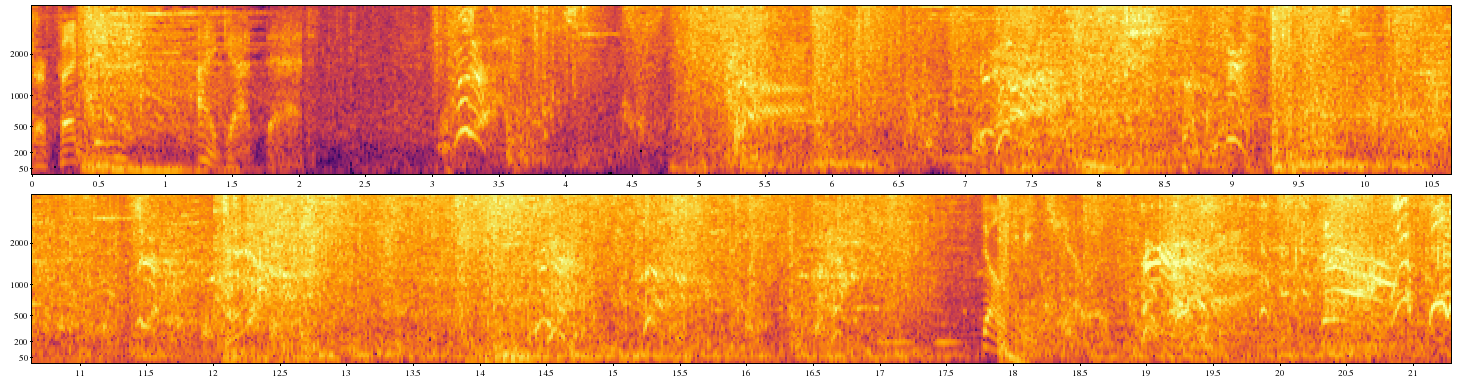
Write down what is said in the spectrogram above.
Perfection? I got that. Don't be jealous.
